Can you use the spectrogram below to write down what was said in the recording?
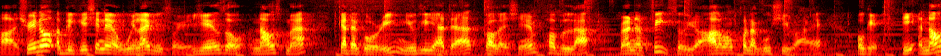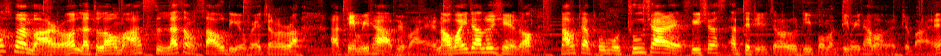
အာရွှေနှုတ် application နဲ့ဝင်လိုက်ပြီဆိုရင်အရင်ဆုံး announcement category newly added collection popular random feed ဆိုပြီးတော့အားလုံး9ခုရှိပါတယ် Okay ဒီ announcement မှာတော့လက်တလုံးမှာလက်ဆောင်စာအုပ်တွေကိုပဲကျွန်တော်တို့ကတင်ပေးထားတာဖြစ်ပါတယ်။နောက်ပိုင်းကျလို့ရှိရင်တော့နောက်ထပ်ပုံမထူးခြားတဲ့ features update တွေကျွန်တော်တို့ဒီပေါ်မှာတင်ပေးထားမှာပဲဖြစ်ပါတယ်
